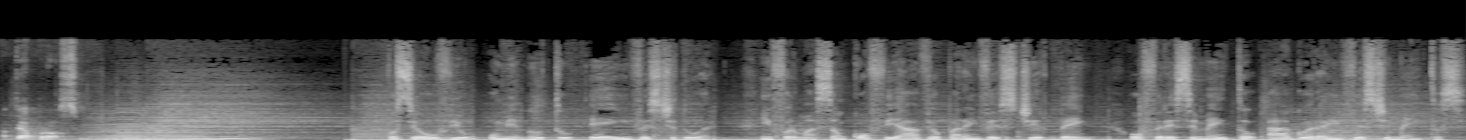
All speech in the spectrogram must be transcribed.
Até a próxima. Você ouviu o Minuto e Investidor. Informação confiável para investir bem. Oferecimento Agora Investimentos.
